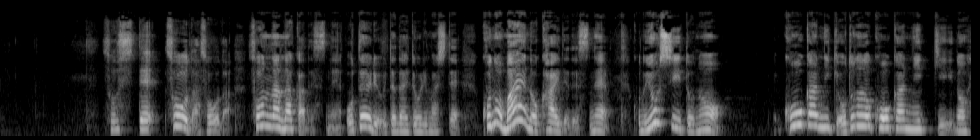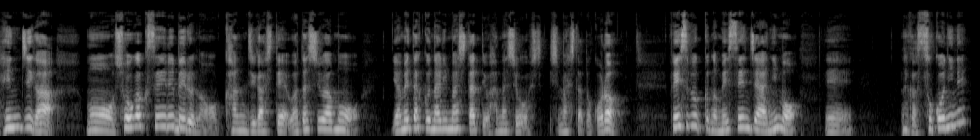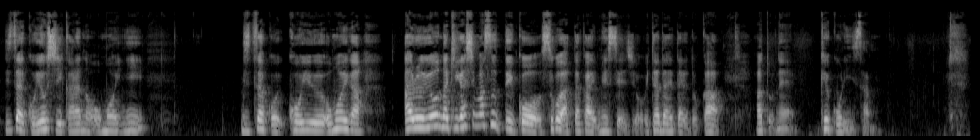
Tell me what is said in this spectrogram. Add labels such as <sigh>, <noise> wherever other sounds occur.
そして、そうだそうだ。そんな中ですね、お便りをいただいておりまして、この前の回でですね、このヨッシーとの交換日記、大人の交換日記の返事が、もう小学生レベルの感じがして、私はもうやめたくなりましたっていう話をしましたところ、Facebook のメッセンジャーにも、えー、なんかそこにね、実はこう、ヨッシーからの思いに、実はこうこういう思いがあるような気がしますっていう、こう、すごいあったかいメッセージをいただいたりとか、あとね、ケコリンさん。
